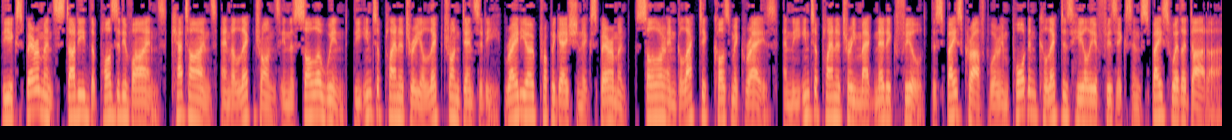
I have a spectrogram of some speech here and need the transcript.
The experiments studied the positive ions cations and electrons in the solar wind, the interplanetary electron density radio propagation experiment, solar and galactic cosmic rays, and the interplanetary magnetic field. The spacecraft were important collectors heliophysics and space weather data.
